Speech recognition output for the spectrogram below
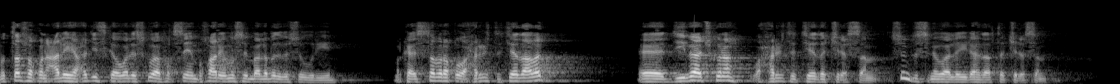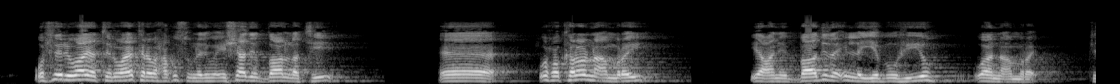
Muttafaqun calayhi xadiiska waa la isku waafaqsanyahin bukhari iyo muslim baa labadaba soo wariyeen. Marka istabraqu waa xariirta teeda adag diibaajkuna waa xariirta teeda jilicsan. Sundusna waa la yidhahdaa ta jilicsan. Wa fii riwaayatin riwaayo kale waxaa ku sugnaaday wa inshaadi daallati wuxuu kaloona amray yacni baadida in la yaboohiyo waana amray. Fi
